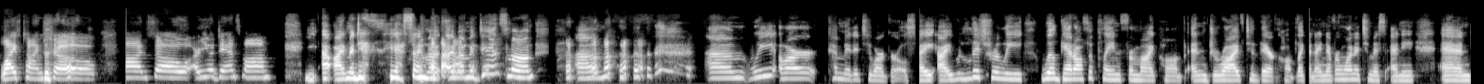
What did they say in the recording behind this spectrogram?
lifetime show and so are you a dance mom i'm a yes i'm a i'm a dance mom um, um, we are committed to our girls. I, I literally will get off a plane from my comp and drive to their comp. Like, and I never wanted to miss any. And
